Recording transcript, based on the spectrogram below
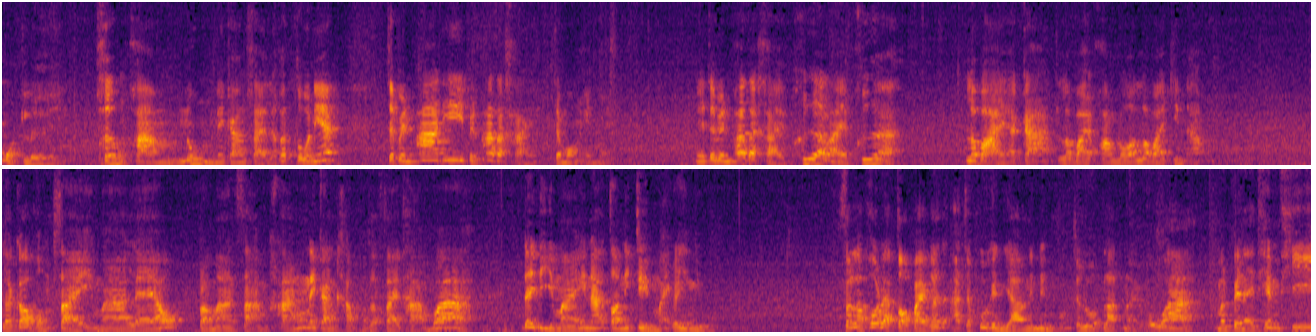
หมดเลย เพิ่มความนุ่มในการใส่แล้วก็ตัวเนี้ยจะเป็นผ้าที่เป็นผ้าตะข่ายจะมองเห็นไหมเนี่ยจะเป็นผ้าตะข่ายเพื่ออะไรเพื่อระบายอากาศ ระบายความร้อนระบายกลิ่นอับ แล้วก็ผมใส่มาแล้วประมาณ 3 ครั้งในการขับมอเตอร์ไซค์ถามว่าได้ดีไหมนะ ตอนนี้กลิ่นใหม่ก็ยังอยู่สำหรับ product ต่อไปก็อาจจะพูดกันยาวนิดนึงผมจะรวบลัดหน่อยเพราะว่ามันเป็น item ที่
